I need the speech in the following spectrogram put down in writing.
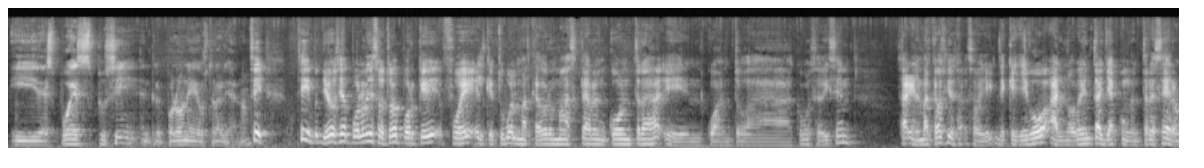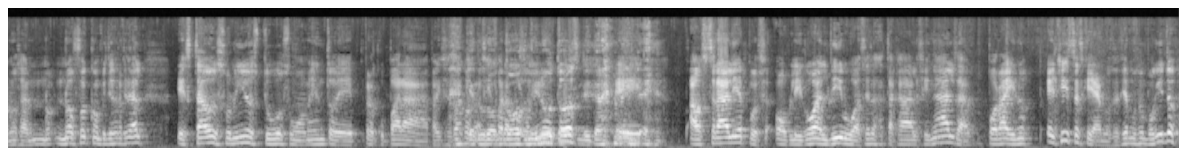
Y después, pues sí, entre Polonia y Australia, ¿no? Sí, sí, yo decía Polonia sobre todo porque fue el que tuvo el marcador más claro en contra en cuanto a, ¿cómo se dicen? O sea, el marcador o sea, de que llegó al 90 ya con el 3-0, ¿no? O sea, no, no fue competición final. Estados Unidos tuvo su momento de preocupar a Países Bajos, Que así duró fuera dos por minutos, minutos. Eh, Australia, pues, obligó al Dibu a hacer las atacadas al final, o sea, por ahí, ¿no? El chiste es que ya nos decíamos un poquito,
